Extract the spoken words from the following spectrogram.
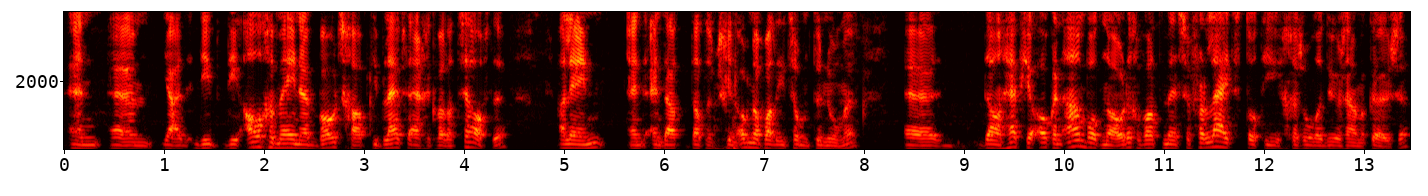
En um, ja, die, die algemene boodschap die blijft eigenlijk wel hetzelfde. Alleen en, en dat, dat is misschien ook nog wel iets om te noemen, uh, dan heb je ook een aanbod nodig wat mensen verleidt tot die gezonde, duurzame keuze.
